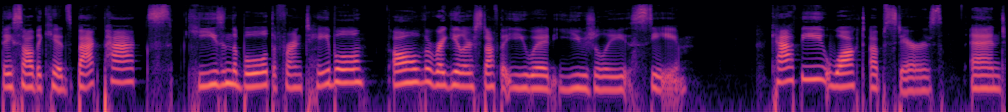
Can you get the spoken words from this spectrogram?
they saw the kids' backpacks, keys in the bowl at the front table, all the regular stuff that you would usually see. Kathy walked upstairs and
